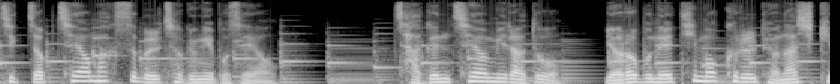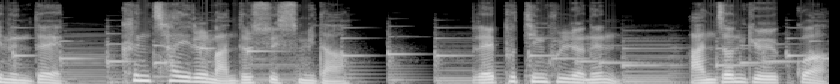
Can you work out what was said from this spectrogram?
직접 체험 학습을 적용해 보세요. 작은 체험이라도 여러분의 팀워크를 변화시키는데 큰 차이를 만들 수 있습니다. 래프팅 훈련은 안전교육과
